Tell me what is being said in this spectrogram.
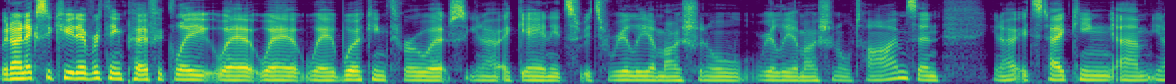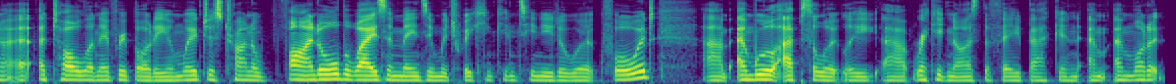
we don't execute everything perfectly. We're we're we're working through it. You know, again, it's it's really emotional, really emotional times, and you know, it's taking um, you know a, a toll on everybody, and we're just trying to find all the ways and means in which we can continue to work forward. Um, and we'll absolutely uh, recognise the feedback and, and, and what it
